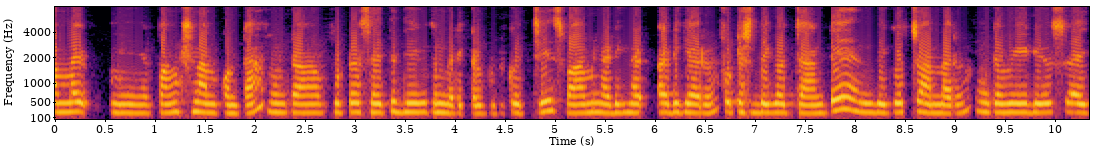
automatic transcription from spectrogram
అమ్మాయి ఫంక్షన్ అనుకుంటా. ఇంకా ఫొటోస్ అయితే దిగుతున్నారు ఇక్కడ గుడికి వచ్చి. స్వామిని అడిగిన అడిగారు. ఫొటోస్ దిగొచ్చా అంటే దిగొచ్చు అన్నారు. ఇంకా వీడియోస్ అవి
